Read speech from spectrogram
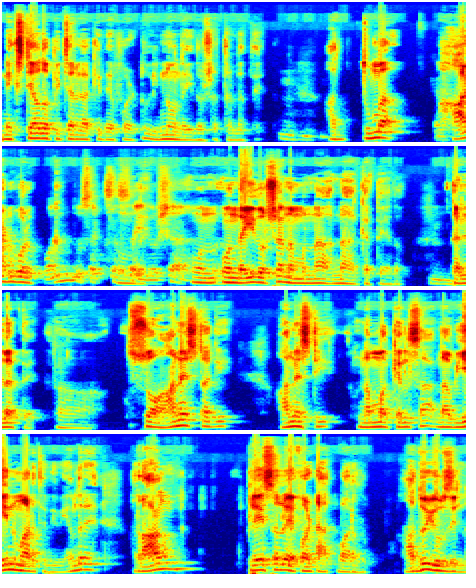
ನೆಕ್ಸ್ಟ್ ಯಾವುದೋ ಪಿಕ್ಚರ್ಗೆ ಹಾಕಿದ ಎಫರ್ಟು ಇನ್ನೊಂದು ಐದು ವರ್ಷ ತಳ್ಳುತ್ತೆ. ಅದು ತುಂಬಾ ಹಾರ್ಡ್ ವರ್ಕ್ ಒಂದು ಸಕ್ಸಸ್. ಐದು ವರ್ಷ ಒಂದ್ ಒಂದ್ ಐದು ವರ್ಷ ನಮ್ಮನ್ನ ಅನ್ನ ಹಾಕತ್ತೆ ಅದು. ತಳ್ಳತ್ತೆ. ಸೊ ಆನೆಸ್ಟ್ ಆಗಿ ಆನೆಸ್ಟಿ ನಮ್ಮ ಕೆಲಸ ನಾವ್ ಏನ್ ಮಾಡ್ತಿದೀವಿ ಅಂದ್ರೆ ರಾಂಗ್ ಪ್ಲೇಸಲ್ಲೂ ಎಫರ್ಟ್ ಹಾಕ್ಬಾರ್ದು. ಅದು ಯೂಸ್ ಇಲ್ಲ.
